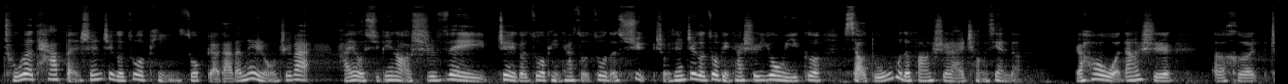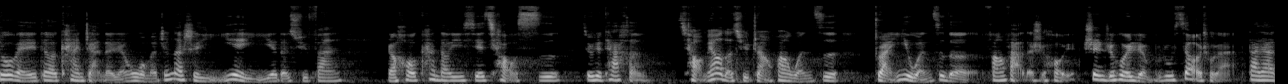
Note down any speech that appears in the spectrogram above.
除了他本身这个作品所表达的内容之外，还有徐斌老师为这个作品他所做的序。首先，这个作品它是用一个小读物的方式来呈现的。然后，我当时呃和周围的看展的人，我们真的是一页一页的去翻，然后看到一些巧思，就是他很巧妙的去转换文字。转译文字的方法的时候，甚至会忍不住笑出来。大家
